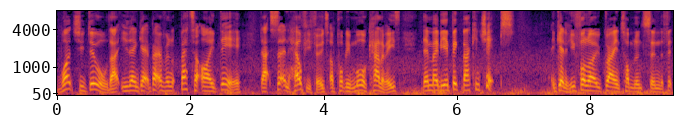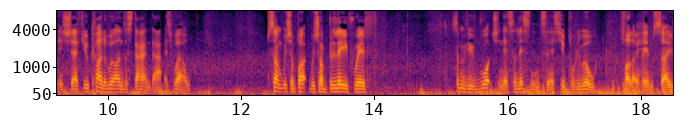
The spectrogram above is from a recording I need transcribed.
once you do all that, you then get a better, better idea that certain healthy foods are probably more calories than maybe a Big Mac and chips. Again, if you follow Graeme Tomlinson, the fitness chef, you kind of will understand that as well. Some which I, which I believe with some of you watching this and listening to this, you probably will follow him. So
